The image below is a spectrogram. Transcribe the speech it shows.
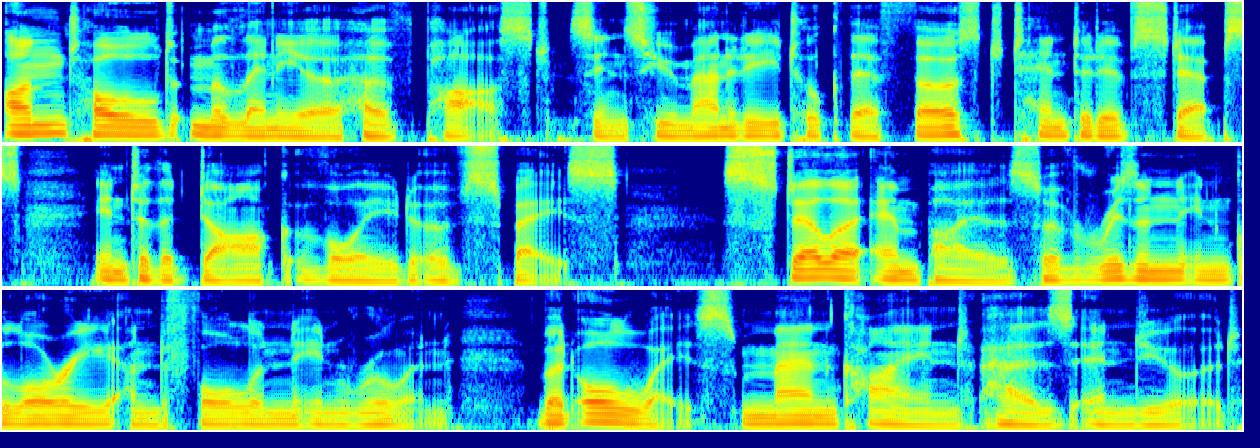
Untold millennia have passed since humanity took their first tentative steps into the dark void of space. Stellar empires have risen in glory and fallen in ruin but always mankind has endured.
